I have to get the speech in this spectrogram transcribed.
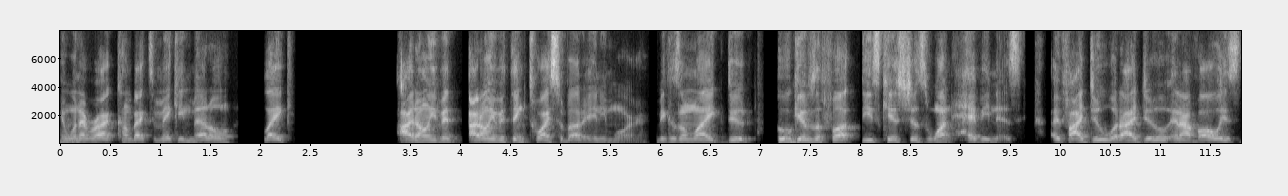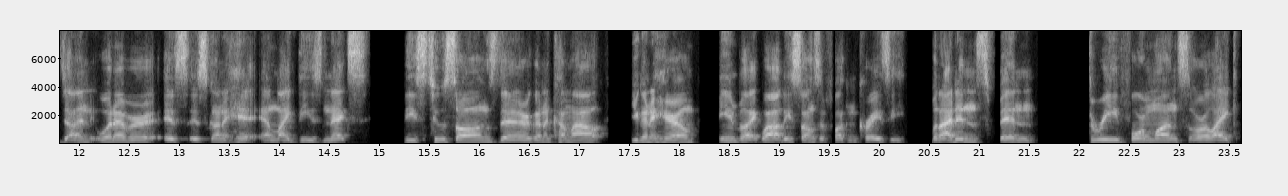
And Mhm. whenever I come back to making metal, like I don't even I don't even think twice about it anymore because I'm like, dude, who gives a fuck? These kids just want heaviness. If I do what I do and I've always done whatever, it's it's gonna hit. And like these next these two songs that are gonna come out, you're gonna hear them and you'll be like, wow, these songs are fucking crazy. But I didn't spend three, four months or like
